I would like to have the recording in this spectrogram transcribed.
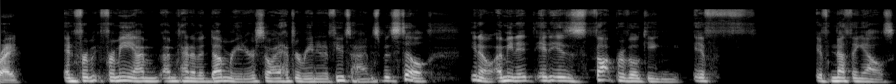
Right. And for for me, I'm I'm kind of a dumb reader, so I have to read it a few times. But still, you know, I mean, it it is thought provoking if if nothing else.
